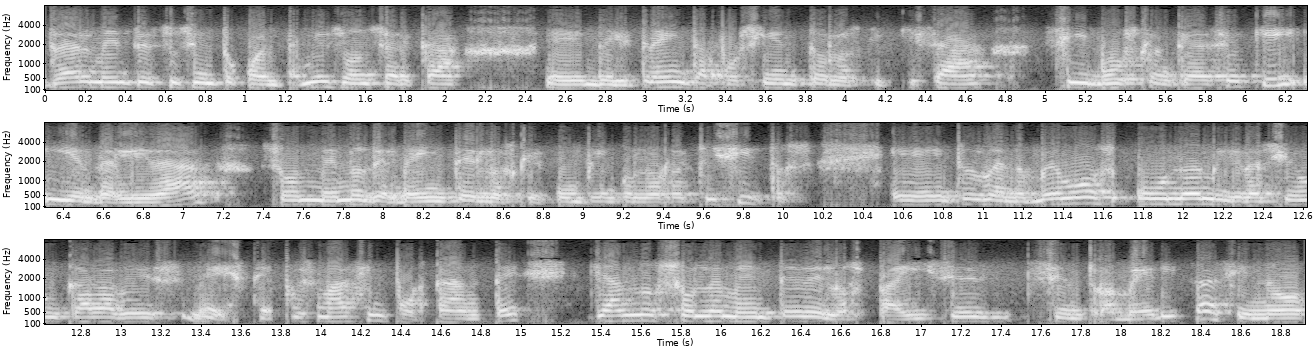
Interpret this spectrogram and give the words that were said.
Realmente estos 140 mil son cerca eh, del 30% los que quizá sí buscan quedarse aquí y en realidad son menos del 20 los que cumplen con los requisitos. Eh, entonces, bueno, vemos una migración cada vez este, pues más importante, ya no solamente de los países Centroamérica, sino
